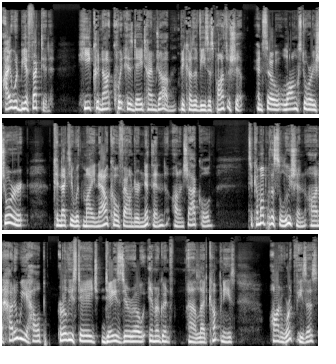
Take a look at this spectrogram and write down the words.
I would be affected. He could not quit his daytime job because of visa sponsorship. And so, long story short, connected with my now co founder, Nitin, on Unshackled, to come up with a solution on how do we help early stage, day zero immigrant uh, led companies on work visas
